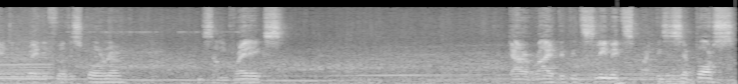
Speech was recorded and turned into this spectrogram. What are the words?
Getting ready for this corner. Some brakes. Gotta ride at its limits, but this is a Porsche.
